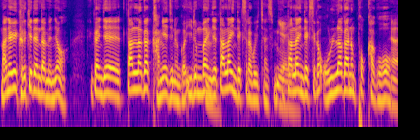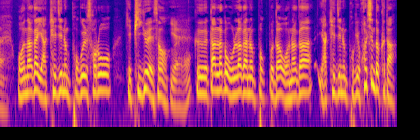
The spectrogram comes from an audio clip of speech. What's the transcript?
만약에 그렇게 된다면요. 그러니까 이제 달러가 강해지는 거, 이른바 음. 이제 달러 인덱스라고 있지 않습니까? 예, 예. 달러 인덱스가 올라가는 폭하고 예. 원화가 약해지는 폭을 서로 이렇게 비교해서 예. 그 달러가 올라가는 폭보다 원화가 약해지는 폭이 훨씬 더 크다.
